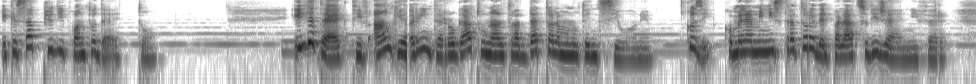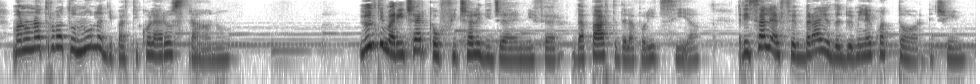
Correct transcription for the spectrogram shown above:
e che sa più di quanto detto. Il detective ha anche rinterrogato un altro addetto alla manutenzione, così come l'amministratore del palazzo di Jennifer, ma non ha trovato nulla di particolare o strano. L'ultima ricerca ufficiale di Jennifer, da parte della polizia, risale al febbraio del 2014.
